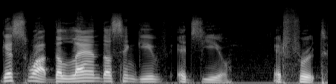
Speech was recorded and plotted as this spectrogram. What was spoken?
guess what? The land doesn't give its yield, its fruit.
